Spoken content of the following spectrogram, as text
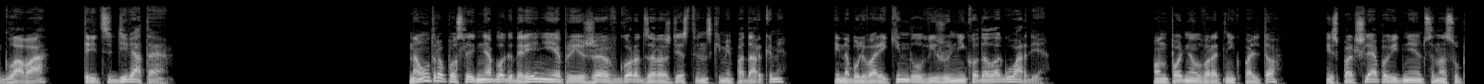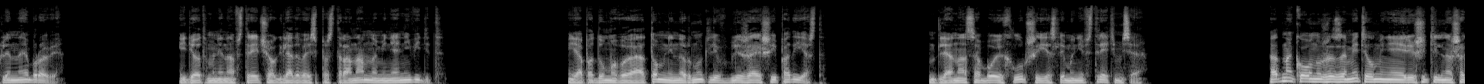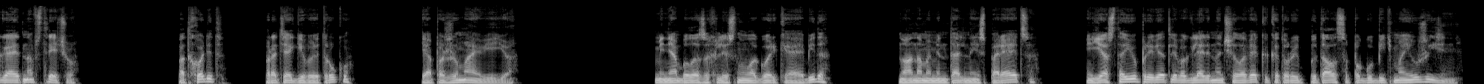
Глава 39. На утро после Дня Благодарения я приезжаю в город за рождественскими подарками и на бульваре Киндл вижу Нико де Лагуарди. Он поднял воротник пальто, из-под шляпы виднеются насупленные брови. Идет мне навстречу, оглядываясь по сторонам, но меня не видит. Я подумываю о том, не нырнуть ли в ближайший подъезд. Для нас обоих лучше, если мы не встретимся. Однако он уже заметил меня и решительно шагает навстречу. Подходит, протягивает руку, я пожимаю ее. Меня было захлестнула горькая обида, но она моментально испаряется, и я стою, приветливо глядя на человека, который пытался погубить мою жизнь.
